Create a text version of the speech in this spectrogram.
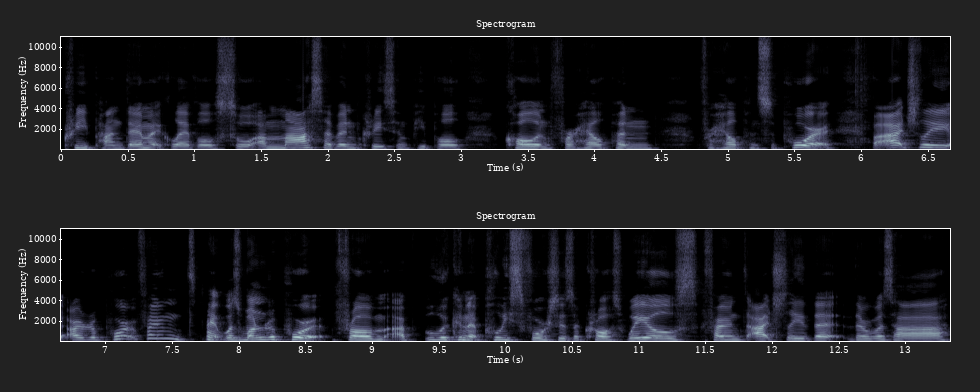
pre pandemic levels. So a massive increase in people calling for help and for help and support. But actually, our report found it was one report from uh, looking at police forces across Wales found actually that there was a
